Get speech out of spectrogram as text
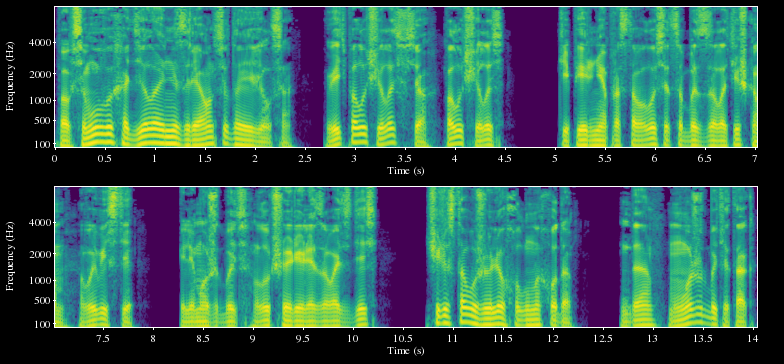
По всему выходило, не зря он сюда явился. Ведь получилось все, получилось. Теперь не опростоволоситься бы с золотишком, вывести. Или, может быть, лучше реализовать здесь, через того же Леху лунохода. Да, может быть и так.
